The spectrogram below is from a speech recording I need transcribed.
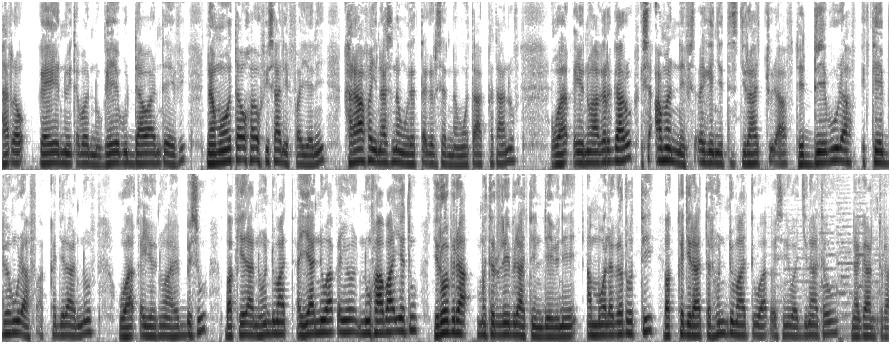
har'a gahee nuyi taphannu gahee guddaa waan ta'eef namoota ofiisaaniif fayyanii karaa fayyinaas namootatti agarsiisan namoota akka taanuuf waaqayyo nu gargaaru isa amanneef isa dhageenyattis jiraachuudhaaf deddeebi'uudhaaf itti eebbifamuudhaaf akka jiraannuuf waaqayyo nu haa eebbisu. Bakka jiraannu hundumaatti ayyaanni waaqayyo nuuf haa baay'atu. Yeroo biraa mata duree biraattiin deebinee amma wal agarruutti Akka jiraattan hundumaatti waaqa isin wajjin haa ta'u nagaan tura.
